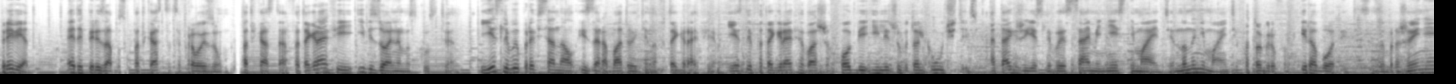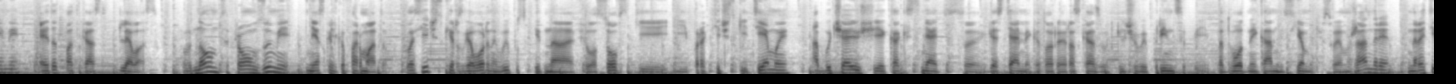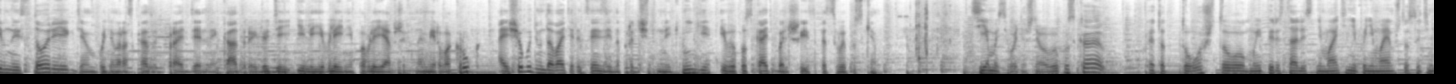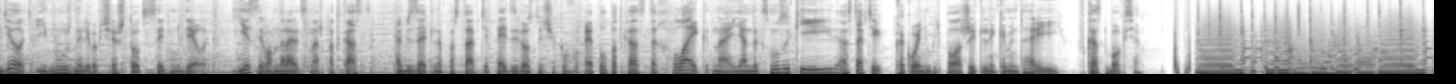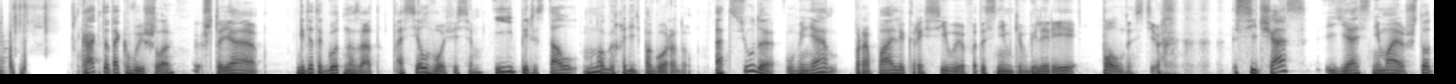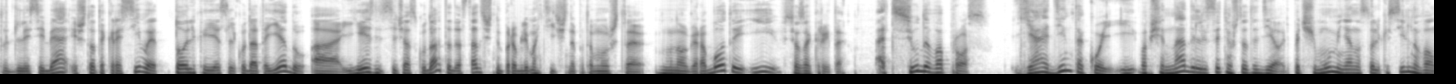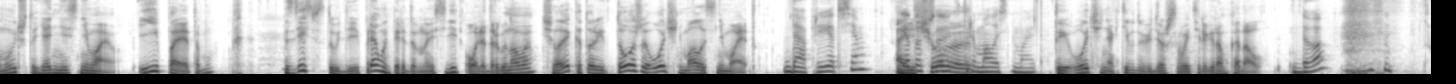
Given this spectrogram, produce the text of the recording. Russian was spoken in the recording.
Привет! Это перезапуск подкаста «Цифровой зум», подкаста о фотографии и визуальном искусстве. Если вы профессионал и зарабатываете на фотографии, если фотография ваше хобби или же вы только учитесь, а также если вы сами не снимаете, но нанимаете фотографов и работаете с изображениями, этот подкаст для вас. В новом цифровом зуме несколько форматов. Классические разговорные выпуски на философские и практические темы, обучающие, как снять с гостями, которые рассказывают ключевые принципы и подводные камни съемки в своем жанре, нарративные истории, где мы будем рассказывать про отдельные кадры людей или явления, повлиявших на мир вокруг, а еще будем давать рецензии на прочитанные книги и выпускать большие спецвыпуски. Тема сегодняшнего выпуска — это то, что мы перестали снимать и не понимаем, что с этим делать, и нужно ли вообще что-то с этим делать. Если вам нравится наш подкаст, обязательно поставьте 5 звездочек в Apple подкастах, лайк на Яндекс Музыке и оставьте какой-нибудь положительный комментарий в Кастбоксе. Как-то так вышло, что я где-то год назад осел в офисе и перестал много ходить по городу. Отсюда у меня пропали красивые фотоснимки в галерее полностью. Сейчас я снимаю что-то для себя и что-то красивое только если куда-то еду, а ездить сейчас куда-то достаточно проблематично, потому что много работы и все закрыто. Отсюда вопрос. Я один такой, и вообще надо ли с этим что-то делать? Почему меня настолько сильно волнует, что я не снимаю? И поэтому Здесь, в студии, прямо передо мной сидит Оля Драгунова, человек, который тоже очень мало снимает. Да, привет всем. А Я еще тот человек, который мало снимает. Ты очень активно ведешь свой телеграм-канал. Да.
